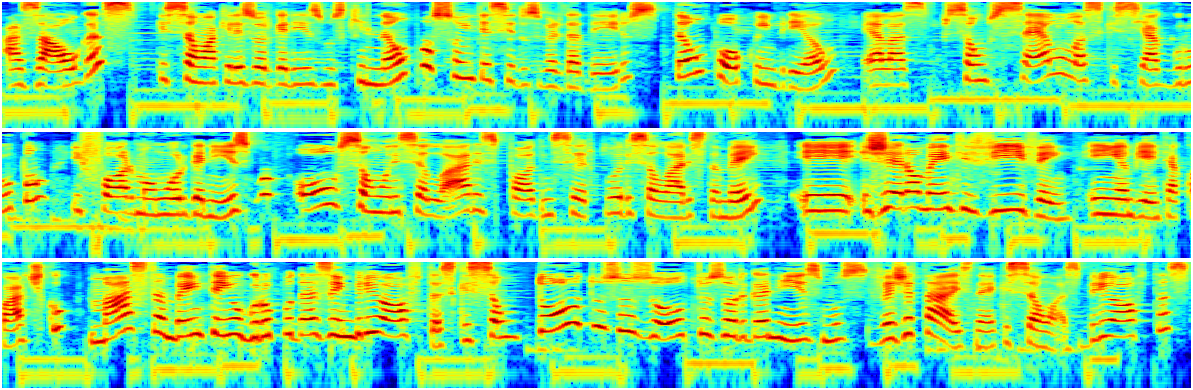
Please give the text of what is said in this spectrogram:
as algas, que são aqueles organismos que não possuem tecidos verdadeiros, tampouco embrião, elas são células que se agrupam e formam um organismo, ou são unicelulares, podem ser pluricelulares também, e geralmente vivem em ambiente aquático, mas também tem o grupo das embriófitas, que são todos os outros organismos vegetais, né, que são as briófitas,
